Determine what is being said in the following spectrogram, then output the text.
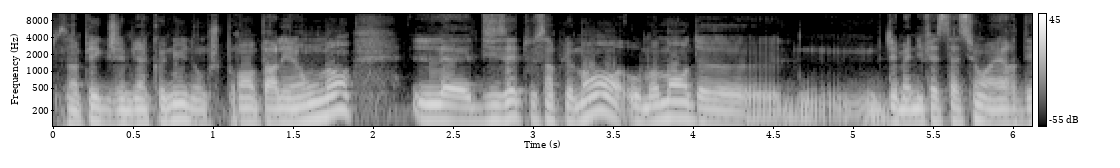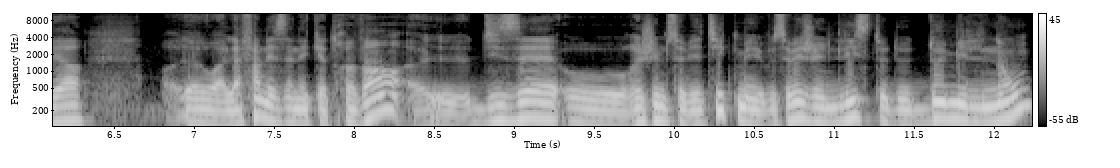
c'est un pays que j'ai bien connu, donc je pourrais en parler longuement, disait tout simplement, au moment de, des manifestations à RDA, euh, à la fin des années 80, euh, disait au régime soviétique, mais vous savez, j'ai une liste de 2000 noms,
